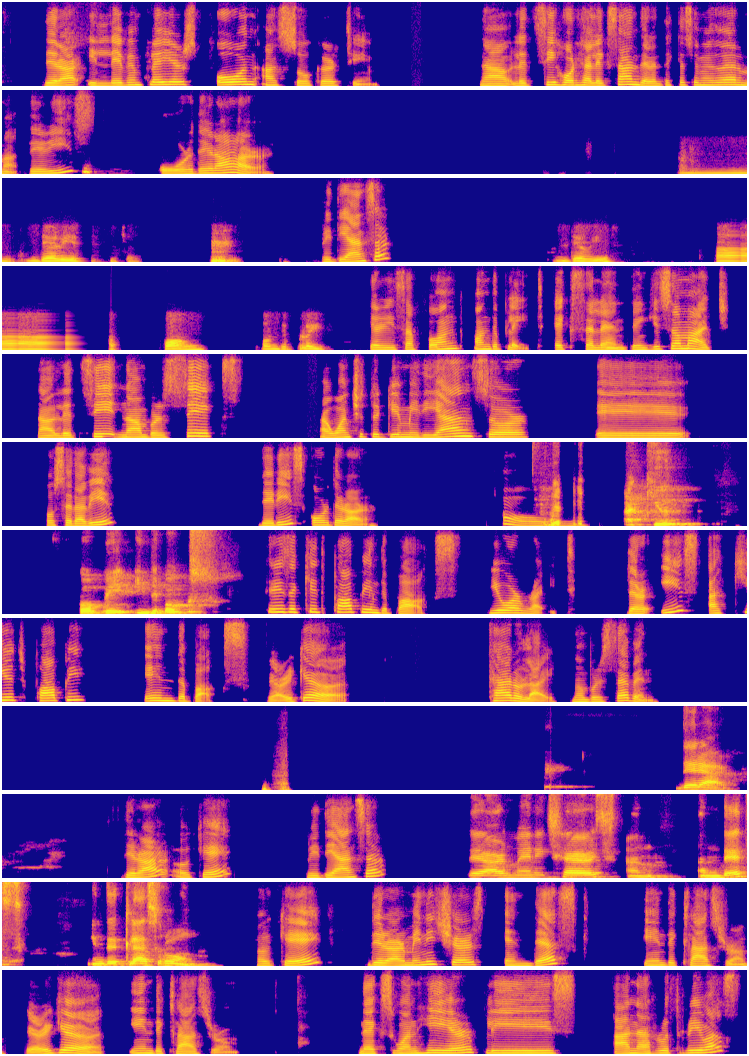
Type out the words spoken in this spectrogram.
There are 11 players on a soccer team. Now, let's see Jorge Alexander, antes que se me duerma. There is or there are. Mm, there is, teacher. Read the answer. There is a phone on the plate. There is a font on the plate. Excellent. Thank you so much. Now, let's see number six. I want you to give me the answer. Eh, Jose David. There is or there are? Oh. There is a cute puppy in the box. There is a cute puppy in the box. You are right. There is a cute puppy in the box. Very good. Caroline, number seven. There are. There are, okay. Read the answer. There are many chairs and, and desks in the classroom. Okay. There are many chairs and desks in the classroom. Very good. In the classroom. Next one here, please. Ana Ruth Rivas.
